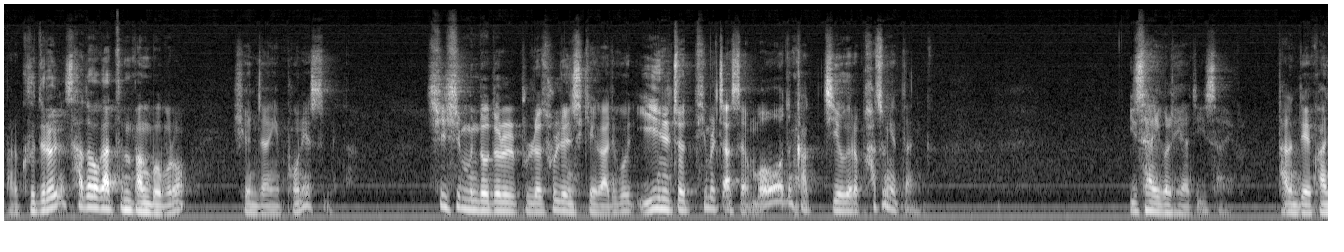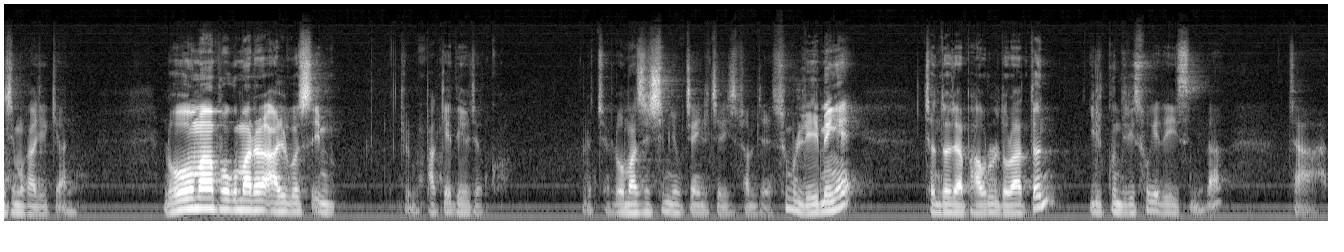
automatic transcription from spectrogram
바로 그들을 사도 같은 방법으로 현장에 보냈습니다. 70문도들을 불러 훈련시켜 가지고 2인 1조 팀을 짰어요. 모든 각 지역으로 파송했다니까. 이사역을 해야지 이사역. 다른 데에 관심을 가질 게 아니고 로마 복음화를 알고 쓰임 받게 되어졌고 그렇죠. 로마서 16장 1절 23절에 24명의 전도자 바울을 돌았던 일꾼들이 소개되어 있습니다. 자,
